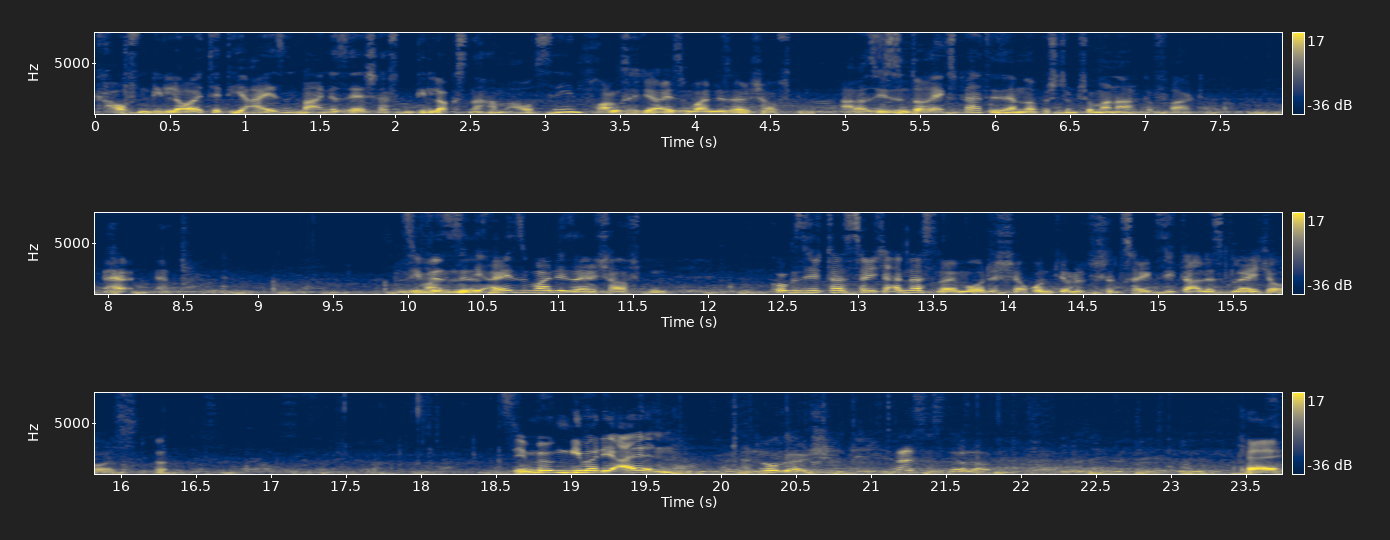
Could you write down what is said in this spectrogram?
kaufen die Leute, die Eisenbahngesellschaften, die Loks nach dem Aussehen? Fragen Sie die Eisenbahngesellschaften. Aber Sie sind doch Experte, Sie haben doch bestimmt schon mal nachgefragt. Sie Fragen wissen Sie die nicht. Eisenbahngesellschaften. Gucken Sie sich das Zeug an, das neumodische, rundgelutschte Zeug. Sieht da alles gleich aus. Sie mögen lieber die alten. Na, logisch. Das ist der Lok. Okay.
